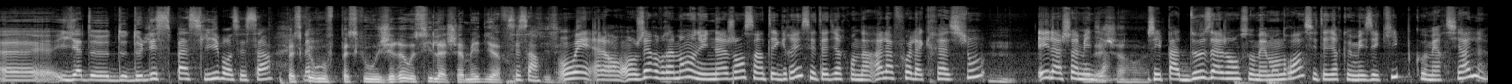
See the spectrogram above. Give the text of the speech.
euh, il y a de, de, de l'espace libre, c'est ça? Parce que, vous, parce que vous gérez aussi l'achat média. C'est ça. Oui, alors on gère vraiment, on est une agence intégrée, c'est-à-dire qu'on a à la fois la création hmm. et l'achat média. Ouais. J'ai pas deux agences au même endroit, c'est-à-dire que mes équipes commerciales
